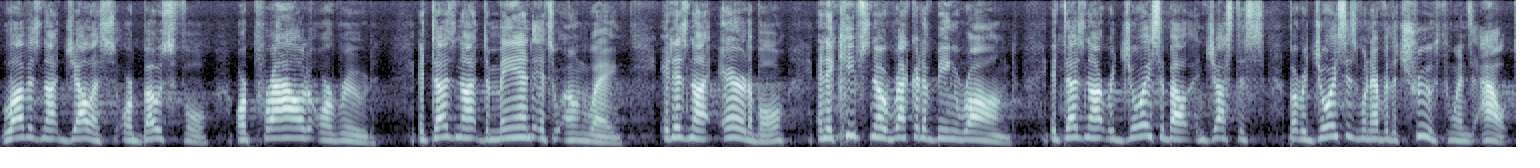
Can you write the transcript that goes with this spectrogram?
Love is not jealous or boastful or proud or rude. It does not demand its own way. It is not irritable, and it keeps no record of being wronged. It does not rejoice about injustice, but rejoices whenever the truth wins out.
